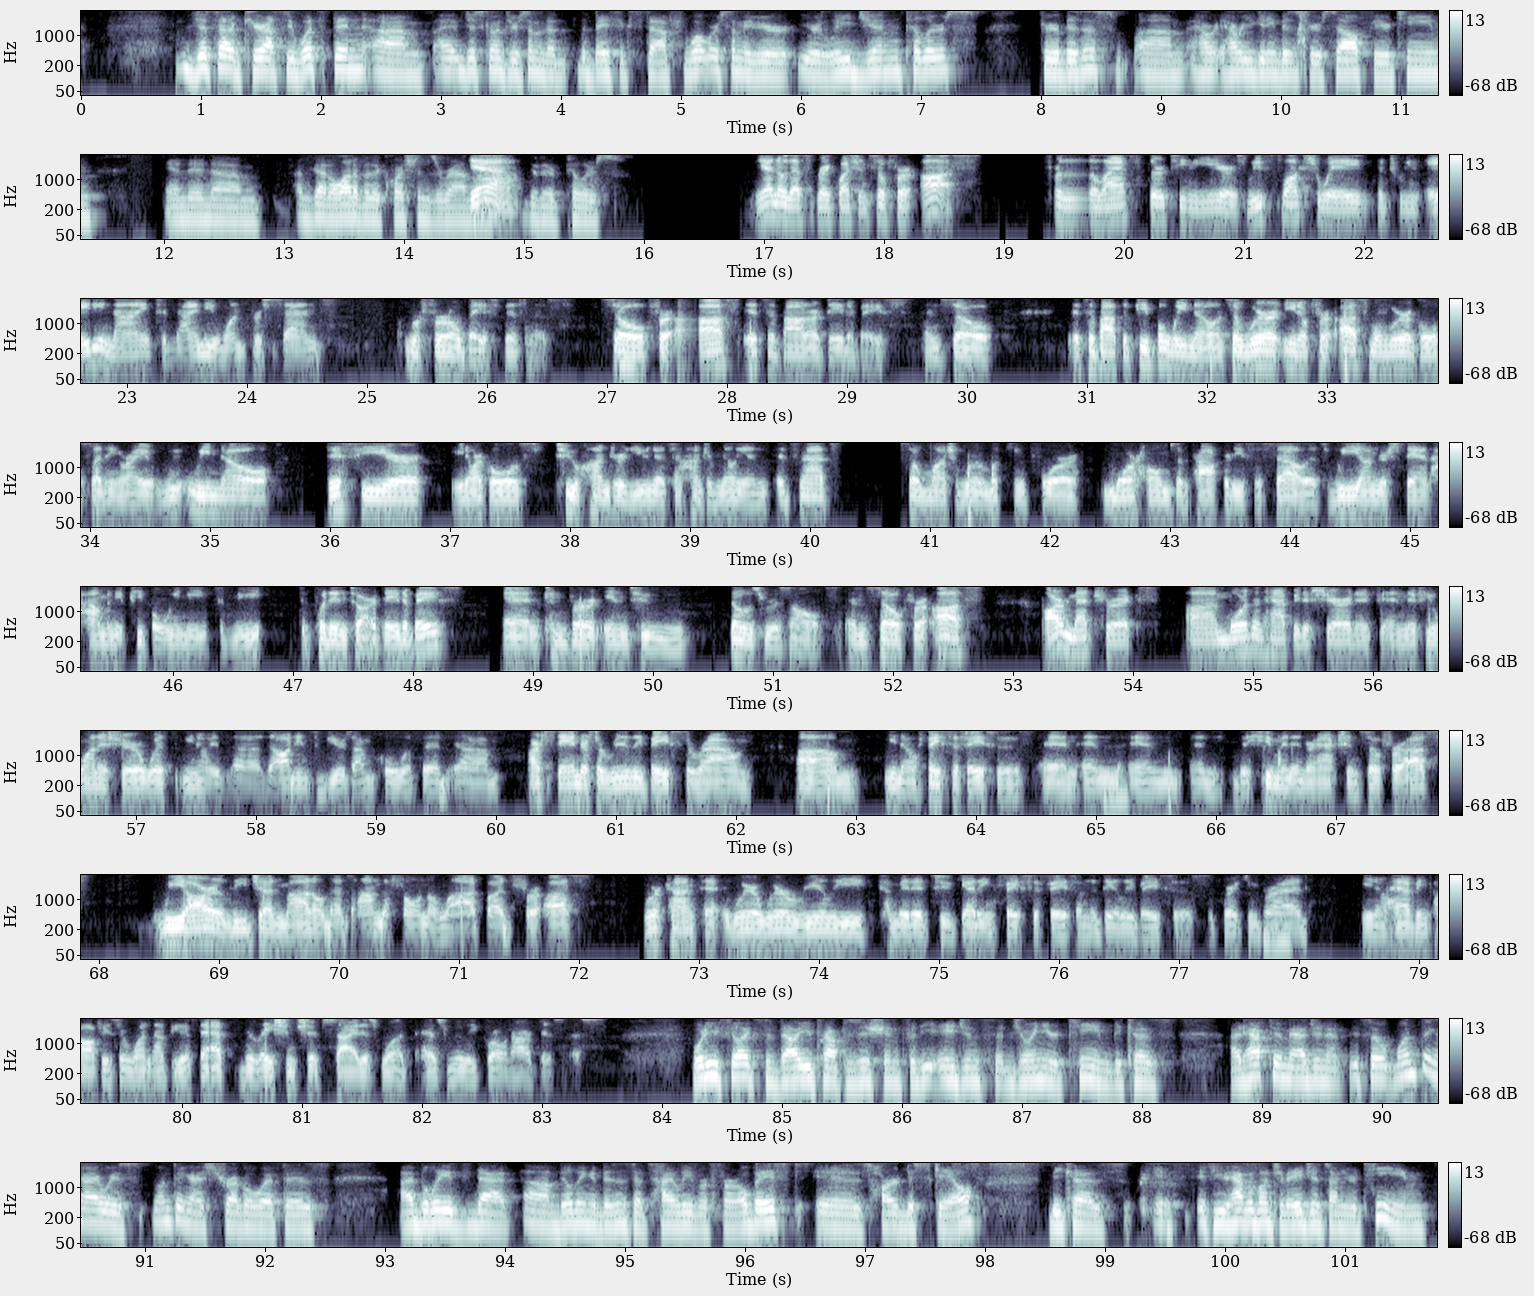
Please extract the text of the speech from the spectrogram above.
just out of curiosity, what's been um, I just going through some of the, the basic stuff. What were some of your your lead gen pillars for your business? Um, how how are you getting business for yourself, for your team, and then um, I've got a lot of other questions around yeah the other pillars. Yeah, no, that's a great question. So for us, for the last 13 years, we fluctuate between 89 to 91 percent referral based business. So hmm. for us, it's about our database, and so it's about the people we know. And so we're you know for us when we're goal setting right we, we know this year you know our goal is 200 units 100 million. It's not so much we're looking for more homes and properties to sell. It's we understand how many people we need to meet to put into our database and convert into those results. And so for us our metrics i'm more than happy to share it if, and if you want to share with you know the, the audience of viewers i'm cool with it. Um, our standards are really based around um, you know face to faces and and mm-hmm. and and the human interaction so for us we are a lead gen model that's on the phone a lot but for us we're content we're we're really committed to getting face to face on a daily basis breaking mm-hmm. bread you know having coffees or whatnot because that relationship side is what has really grown our business what do you feel like is the value proposition for the agents that join your team because I'd have to imagine it. So one thing I always, one thing I struggle with is I believe that um, building a business that's highly referral based is hard to scale because if if you have a bunch of agents on your team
